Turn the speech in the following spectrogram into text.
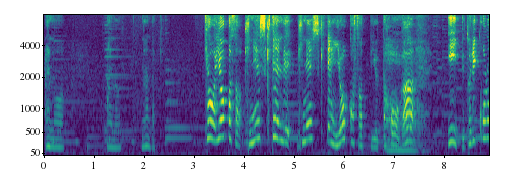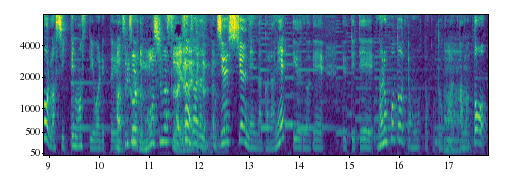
あのあのなんだっけ今日はようこそ記念式典で記念式典ようこそって言った方がいいってトリコロールは知ってますって言われて。あトリコロールと申しますはいらないって言ったんだそうそう10周年だからねっていうので言っててなるほどって思ったことがあったのと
